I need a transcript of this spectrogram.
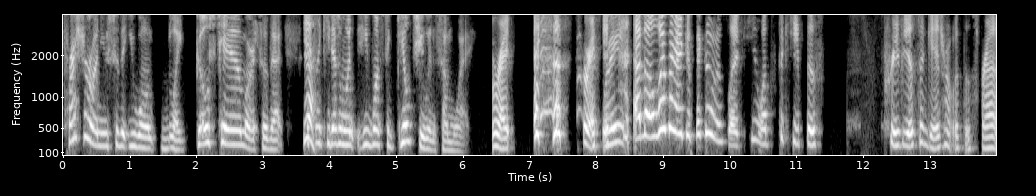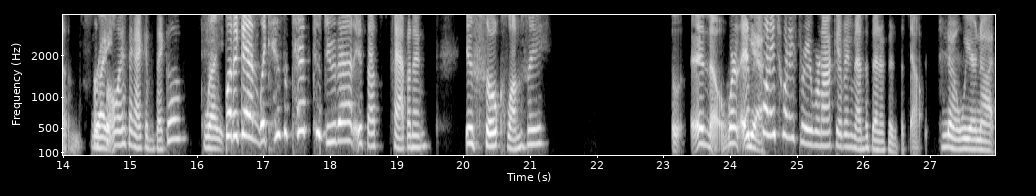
pressure on you so that you won't like ghost him or so that Yeah. it's like he doesn't want he wants to guilt you in some way. right right Right. and the only thing i could think of is like he wants to keep this previous engagement with his friends that's Right. the only thing i can think of right. But again, like his attempt to do that, if that's what's happening, is so clumsy. Uh, And no, we're it's Yeah. 2023. We're not giving men the benefit of the doubt. No, we are not.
